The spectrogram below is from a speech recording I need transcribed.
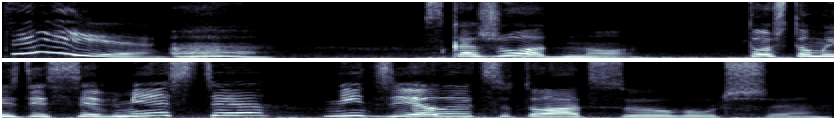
ты... А, скажу одно. То, что мы здесь все вместе, не делает ситуацию лучше.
